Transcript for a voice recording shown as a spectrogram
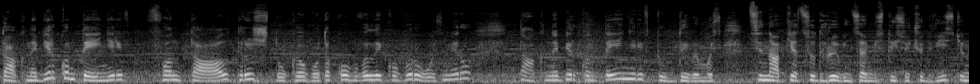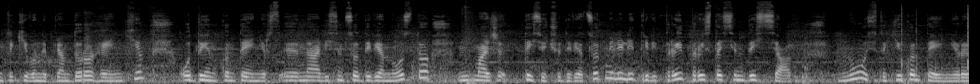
Так, набір контейнерів, фонтал, 3 штуки, ого, такого великого розміру. Так, набір контейнерів, тут дивимось. Ціна 500 гривень замість 1200, ну такі вони прям дорогенькі. Один контейнер е, на 890, майже 1900 мл і 3 370. Ну, ось такі контейнери.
